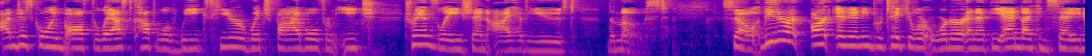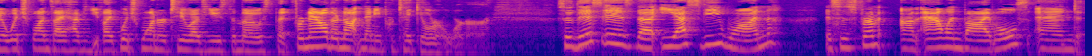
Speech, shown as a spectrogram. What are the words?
I'm just going off the last couple of weeks here, which Bible from each translation I have used the most. So these are, aren't in any particular order, and at the end I can say, you know, which ones I have, like which one or two I've used the most, but for now they're not in any particular order. So this is the ESV one. This is from um, Allan Bibles, and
